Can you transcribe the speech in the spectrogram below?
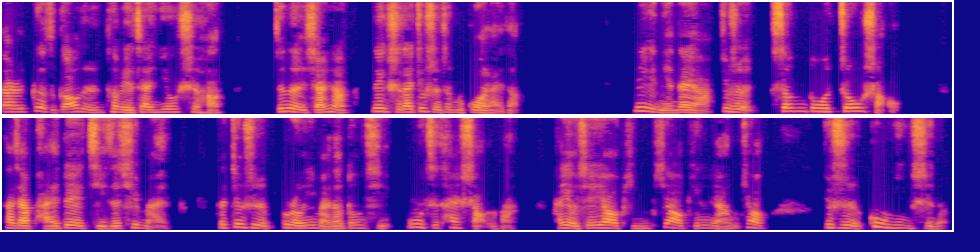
当然，个子高的人特别占优势哈。真的想想那个时代就是这么过来的。那个年代呀，就是僧多粥少，大家排队挤着去买，那就是不容易买到东西，物资太少了吧？还有些要凭票、凭粮票，就是供应式的。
